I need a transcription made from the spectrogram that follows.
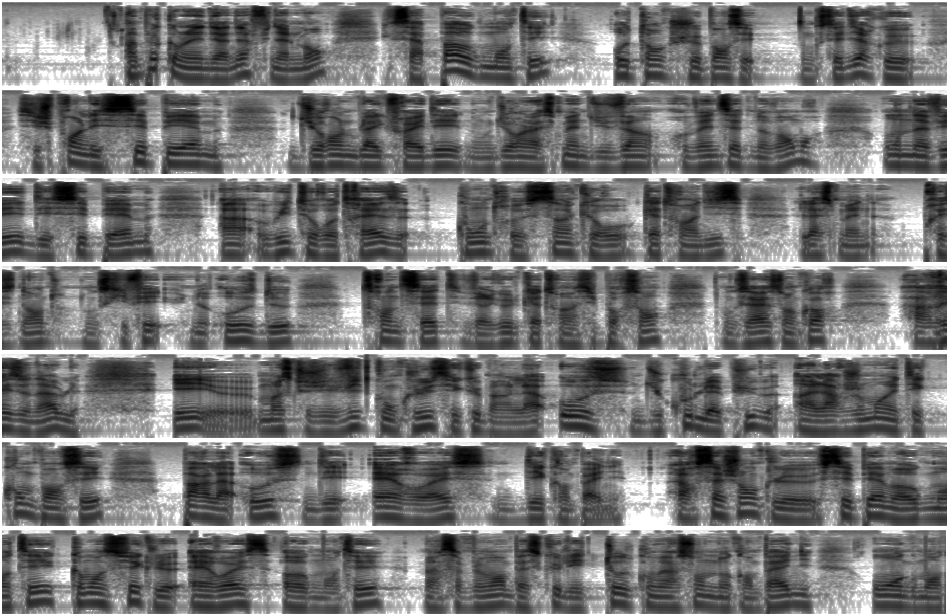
un peu comme l'année dernière finalement, ça n'a pas augmenté autant que je pensais. Donc c'est-à-dire que si je prends les CPM durant le Black Friday, donc durant la semaine du 20 au 27 novembre, on avait des CPM à 8,13€ contre 5,90€ la semaine précédente, donc ce qui fait une hausse de 37,86%. Donc ça reste encore raisonnable. Et euh, moi ce que j'ai vite conclu, c'est que ben, la hausse du coût de la pub a largement été compensée par la hausse des ROS des campagnes. Alors sachant que le CPM a augmenté, comment se fait que le ROS a augmenté? Ben, Simplement parce que les taux de conversion de nos campagnes ont augmenté.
